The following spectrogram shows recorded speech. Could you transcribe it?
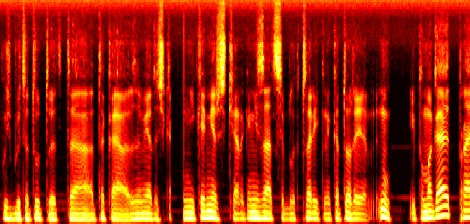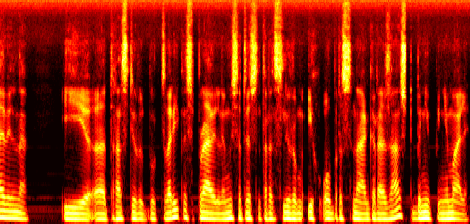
пусть будет и тут это такая заметочка, некоммерческие организации благотворительные, которые ну, и помогают правильно, и э, транслируют благотворительность правильно, мы, соответственно, транслируем их образ на горожан, чтобы они понимали,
